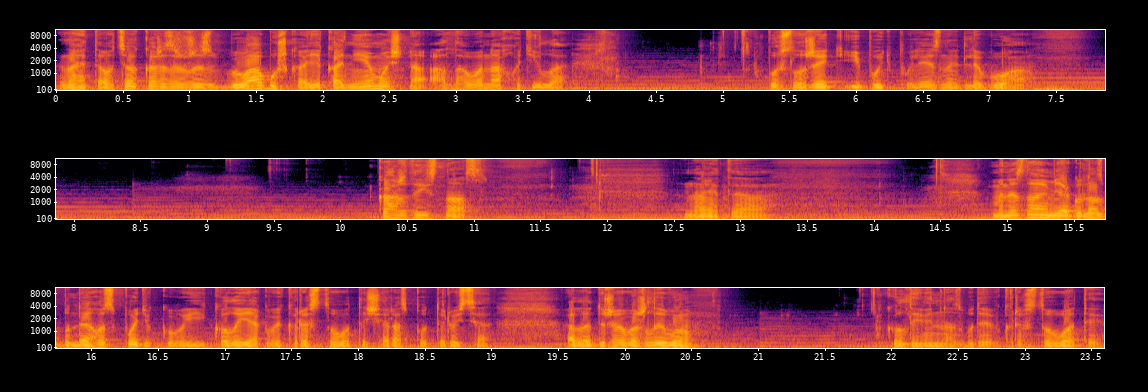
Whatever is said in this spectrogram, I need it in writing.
Знаєте, оця каже вже бабушка, яка немощна, але вона хотіла послужити і бути полезною для Бога. Кожен із нас. Знаєте, ми не знаємо, як у нас буде Господь, коли, коли як використовувати, ще раз повторюся, але дуже важливо, коли Він нас буде використовувати,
